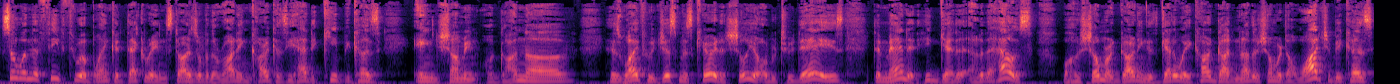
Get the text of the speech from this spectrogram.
So when the thief threw a blanket decorating stars over the rotting carcass he had to keep because Ein Shamin Oganov, his wife who just miscarried a Shilya over two days, demanded he get it out of the house, while his shomer guarding his getaway car got another shomer to watch it because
